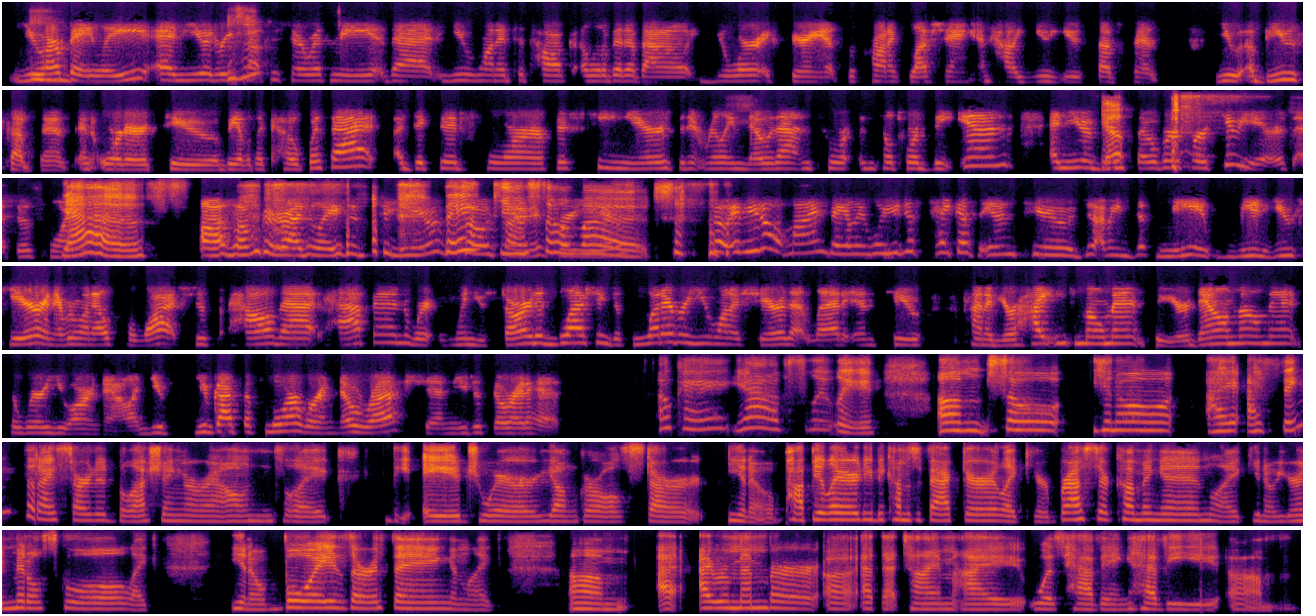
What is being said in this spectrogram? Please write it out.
you mm-hmm. are Bailey, and you had reached mm-hmm. out to share with me that you wanted to talk a little bit about your experience with chronic blushing and how you use substance you abuse substance in order to be able to cope with that. Addicted for 15 years, didn't really know that until, until towards the end. And you have been yep. sober for two years at this point. Yes. Awesome. Congratulations to you. Thank so you so much. You. So if you don't mind, Bailey, will you just take us into, I mean, just me, me and you here and everyone else to watch, just how that happened, where, when you started blushing, just whatever you want to share that led into kind of your heightened moment to your down moment to where you are now. And you've you've got the floor. We're in no rush, and you just go right ahead. Okay. Yeah. Absolutely. Um. So you know, I I think that I started blushing around like the age where young girls start, you know, popularity becomes a factor, like your breasts are coming in, like, you know, you're in middle school, like, you know, boys are a thing. And like, um, I, I remember uh, at that time I was having heavy um,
